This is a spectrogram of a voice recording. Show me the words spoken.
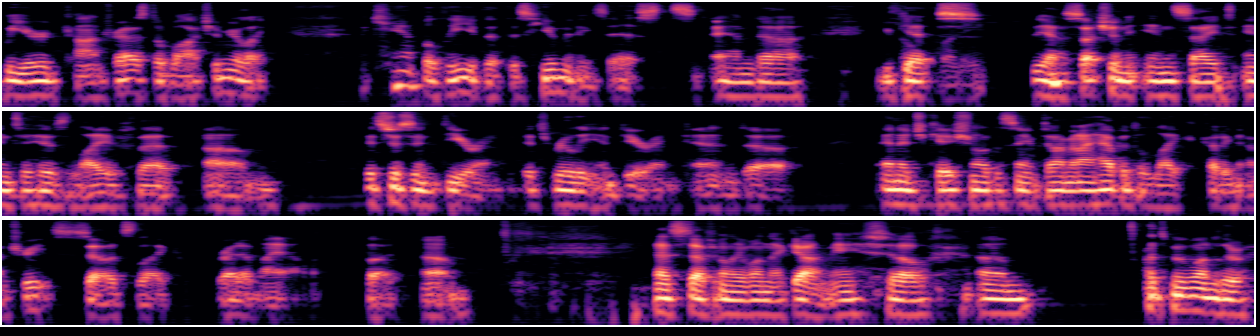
weird contrast to watch him. You're like I can't believe that this human exists. And uh, you so get, funny. yeah, such an insight into his life that um, it's just endearing. It's really endearing and uh, and educational at the same time. And I happen to like cutting down trees, so it's like right up my alley. But um, that's definitely one that got me. So. Um, let's move on to the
